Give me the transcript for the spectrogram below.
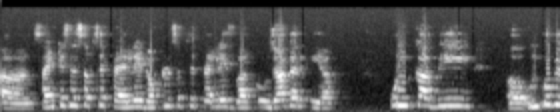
साइंटिस्ट ने सबसे पहले डॉक्टर ने सबसे पहले इस बात को उजागर किया। उनका भी आ, उनको भी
